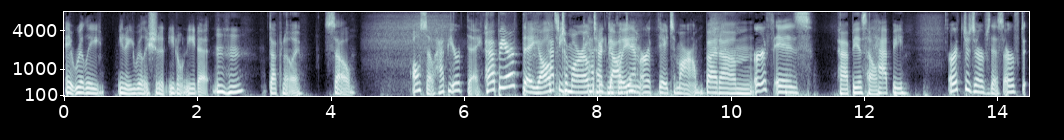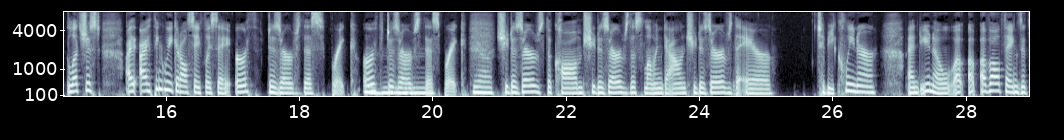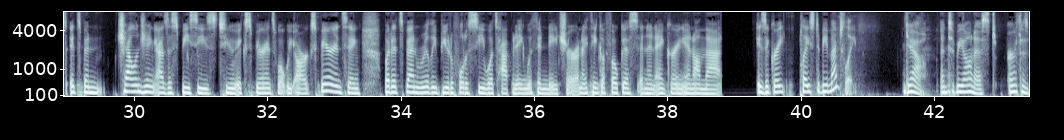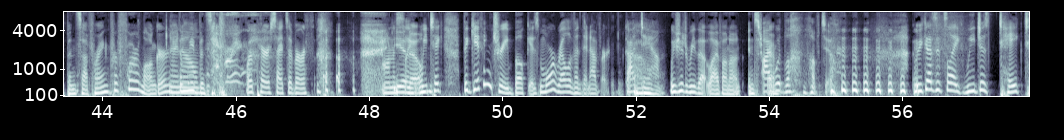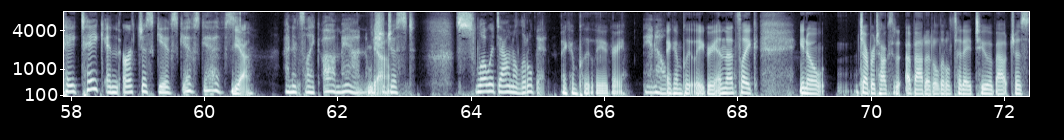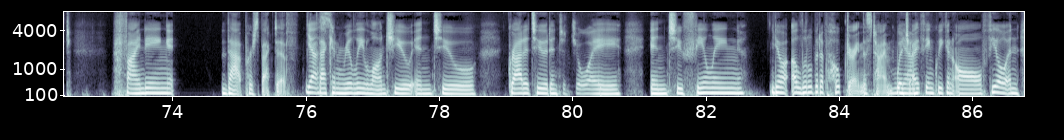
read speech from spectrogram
it really you know you really shouldn't you don't need it Definitely. so also happy earth day Happy Earth Day, y'all. happy it's tomorrow, happy technically. goddamn earth day tomorrow But um earth is happy as hell. happy earth deserves this. Earth let's just i, I think we could all safely say earth deserves this break. Earth deserves this break. Mm-hmm. Yeah. she deserves the calm. She deserves the slowing down. She deserves the air to be cleaner. And you know of, of all things it's it's been challenging as a species to experience what we are experiencing but it's been really beautiful to see what's happening within nature. And i think a focus and an anchoring in on that is a great place to be mentally Yeah. And to be honest, Earth has been suffering for far longer than we've been suffering. We're parasites of Earth. Honestly, You know? we take the Giving Tree book is more relevant than ever. God oh, damn. We should read that live on, on Instagram. I would lo- love to. because it's like we just take, take, take, and Earth just gives, gives, gives. Yeah. And it's like, oh man, we Yeah. should just slow it down a little bit. I completely agree. You know, I completely agree. And that's like, you know, Debra talks about it a little today too about just finding that perspective. Yes. That can really launch you into gratitude, into joy, into feeling, you know, a little bit of hope during this time, which Yeah. I think we can all feel. And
